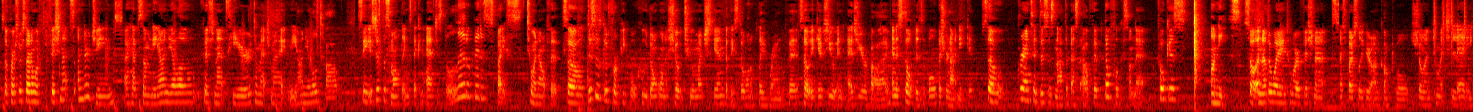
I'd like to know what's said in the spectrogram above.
So first we're starting with fishnets under jeans. I have some neon yellow fishnets here to match my neon yellow top. See, it's just the small things that can add just a little bit of spice to an outfit. So this is good for people who don't want to show too much skin, but they still want to play around with it. So it gives you an edgier vibe and it's still visible, but you're not naked. So granted, this is not the best outfit, but don't focus on that. Focus on these. So another way to wear fishnets, especially if you're uncomfortable showing too much leg,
